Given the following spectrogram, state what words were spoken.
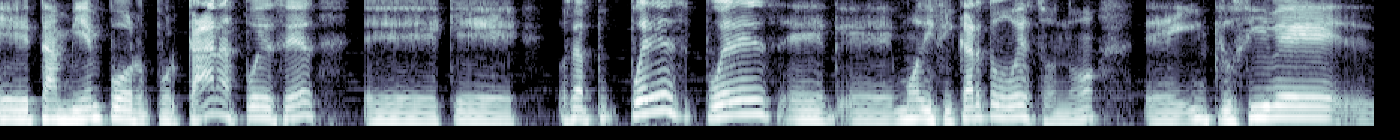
eh, también por, por caras puede ser eh, que, o sea, puedes, puedes eh, modificar todo esto, ¿no? inclusive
